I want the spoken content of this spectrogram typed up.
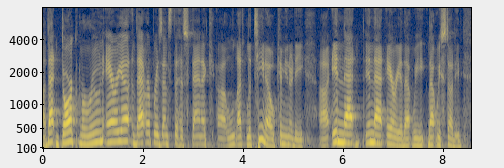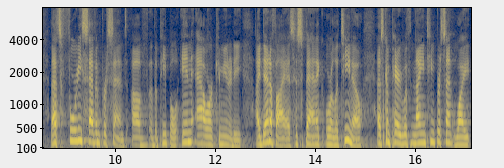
Uh, that dark maroon area, that represents the Hispanic uh, Latino community uh, in, that, in that area that we, that we studied. That's 47% of the people in our community identify as Hispanic or Latino, as compared with 19% white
